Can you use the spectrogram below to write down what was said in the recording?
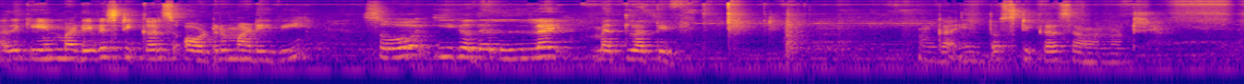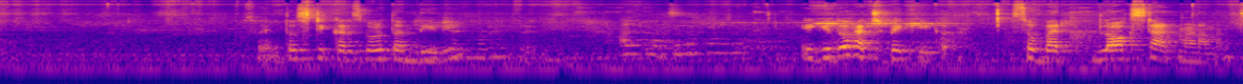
ಅದಕ್ಕೆ ಏನು ಮಾಡೀವಿ ಸ್ಟಿಕ್ಕರ್ಸ್ ಆರ್ಡ್ರ್ ಮಾಡೀವಿ ಸೊ ಈಗ ಅದೆಲ್ಲ ಮೆತ್ಲತ್ತೀವಿ ಹಂಗೆ ಇಂಥ ಸ್ಟಿಕ್ಕರ್ಸ್ ಅವ ನೋಡ್ರಿ. ಸೊ ಇಂಥ ಸ್ಟಿಕ್ಕರ್ಸ್ಗಳು ತಂದೀವಿ ಈಗ. ಇದು ಹಚ್ಬೇಕೀಗ ಸೊ ಬರ್ರಿ ಬ್ಲಾಗ್ ಸ್ಟಾರ್ಟ್ ಮಾಡಮಂತ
